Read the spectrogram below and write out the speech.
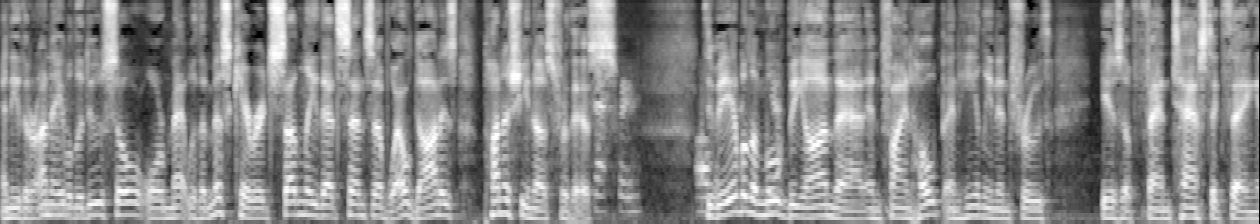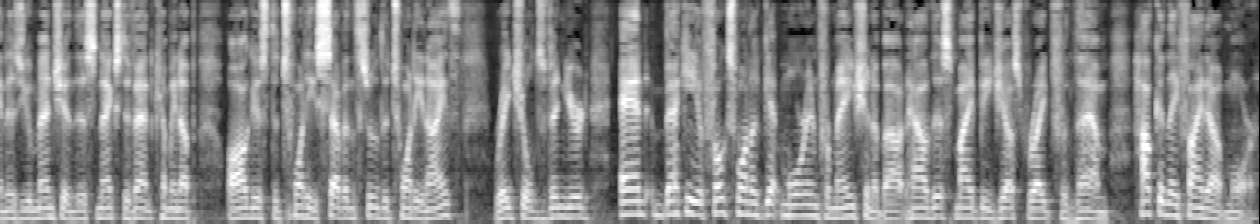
and either mm-hmm. unable to do so or met with a miscarriage, suddenly that sense of, well, God is punishing us for this. Exactly. To be able to move yeah. beyond that and find hope and healing and truth is a fantastic thing. And as you mentioned, this next event coming up August the 27th through the 29th, Rachel's Vineyard. And Becky, if folks want to get more information about how this might be just right for them, how can they find out more?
